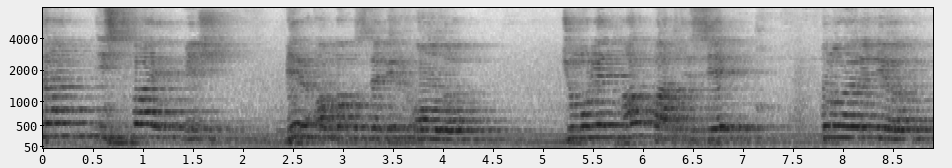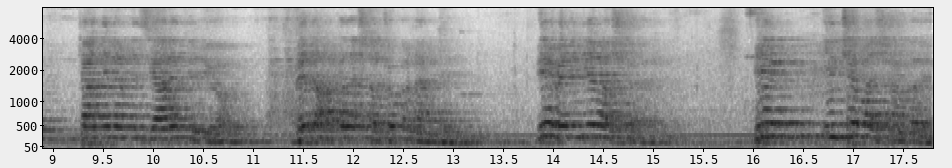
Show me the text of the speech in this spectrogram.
partimizden istifa etmiş bir ablamız ve bir oğlu Cumhuriyet Halk Partisi bunu öğreniyor, kendilerini ziyaret ediyor ve de arkadaşlar çok önemli. Bir belediye başkanı, bir ilçe başkanları,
